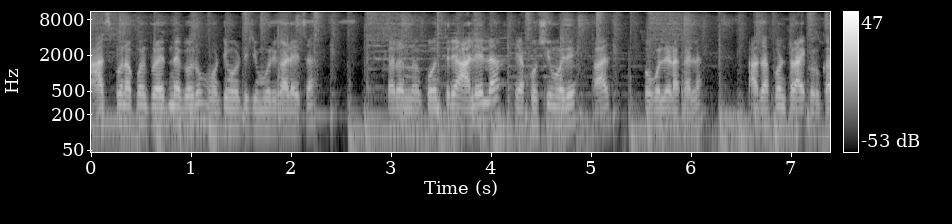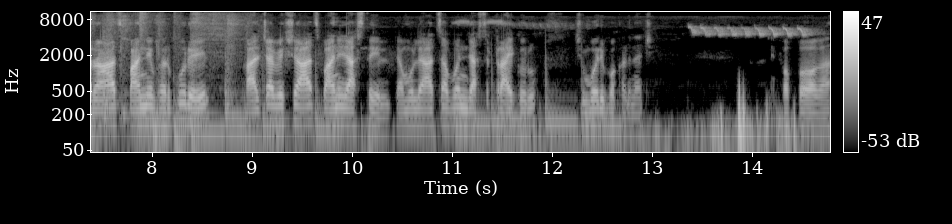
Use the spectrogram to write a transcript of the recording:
आज पण आपण प्रयत्न करू मोठी मोठी चिंबोरी काढायचा. कारण कोणतरी आलेला या खोशीमध्ये काल भोगोल्या टाकायला. आज आपण ट्राय करू. कारण आज पाणी भरपूर येईल. कालच्यापेक्षा आज पाणी जास्त येईल. त्यामुळे आज आपण जास्त ट्राय करू चिंबोरी पकडण्याची. पप्पा बघा.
